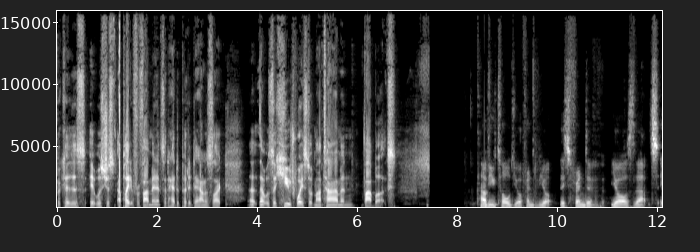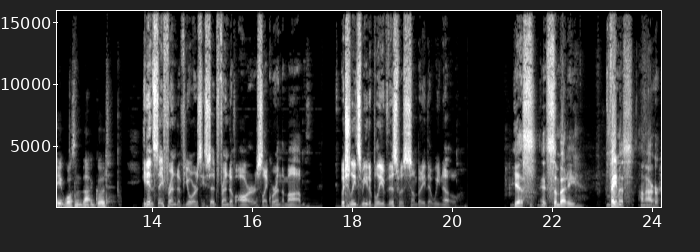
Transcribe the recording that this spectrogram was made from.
because it was just. I played it for five minutes and had to put it down. It's like uh, that was a huge waste of my time and five bucks. Have you told your friend of your this friend of yours that it wasn't that good? He didn't say friend of yours. He said friend of ours, like we're in the mob, which leads me to believe this was somebody that we know. Yes, it's somebody famous on our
